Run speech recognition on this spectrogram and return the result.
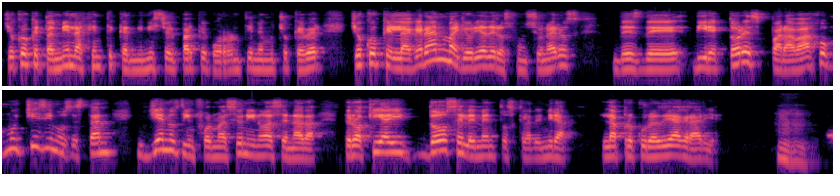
yo creo que también la gente que administra el Parque Gorrón tiene mucho que ver, yo creo que la gran mayoría de los funcionarios, desde directores para abajo, muchísimos están llenos de información y no hacen nada, pero aquí hay dos elementos clave. Mira, la Procuraduría Agraria. La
